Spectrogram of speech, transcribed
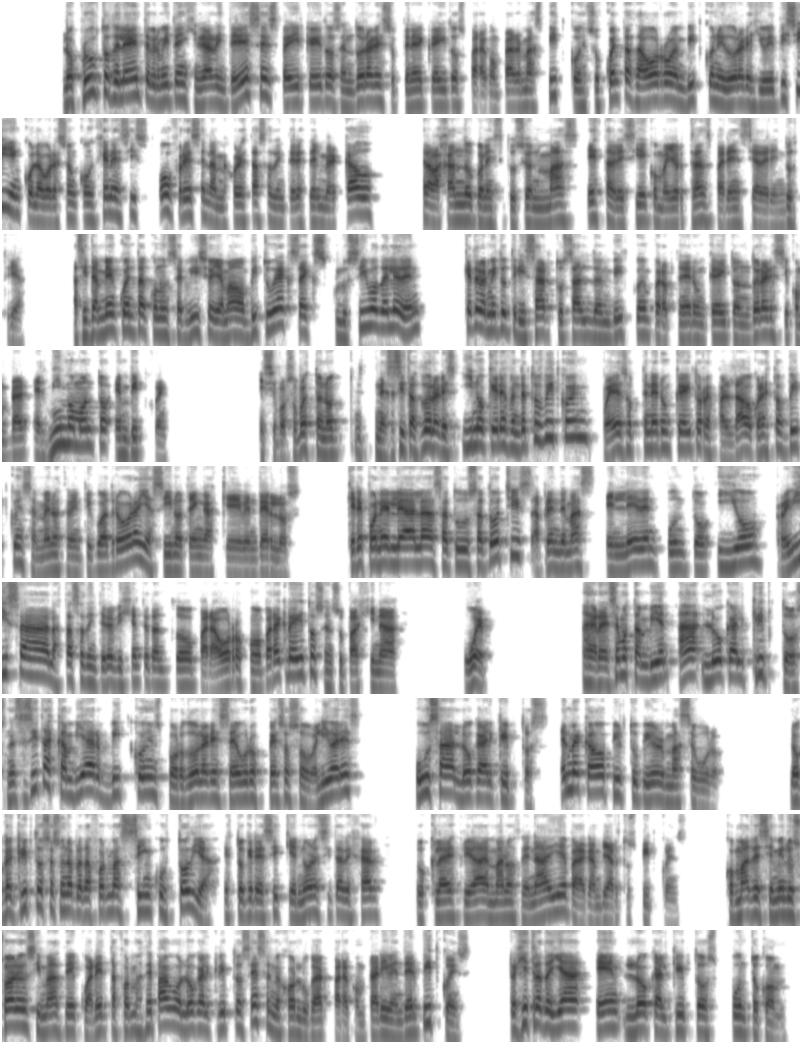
Los productos de Leden te permiten generar intereses, pedir créditos en dólares y obtener créditos para comprar más Bitcoin. Sus cuentas de ahorro en Bitcoin y dólares USDC en colaboración con Genesis ofrecen las mejores tasas de interés del mercado, trabajando con la institución más establecida y con mayor transparencia de la industria. Así también cuentan con un servicio llamado B2X exclusivo de Leden que te permite utilizar tu saldo en Bitcoin para obtener un crédito en dólares y comprar el mismo monto en Bitcoin. Y si por supuesto no necesitas dólares y no quieres vender tus Bitcoin, puedes obtener un crédito respaldado con estos Bitcoins en menos de 24 horas y así no tengas que venderlos. ¿Quieres ponerle alas a tus satoshis? Aprende más en leden.io. Revisa las tasas de interés vigentes tanto para ahorros como para créditos en su página web. Agradecemos también a Local Cryptos. ¿Necesitas cambiar bitcoins por dólares, euros, pesos o bolívares? Usa Local Cryptos, el mercado peer-to-peer más seguro. Local Cryptos es una plataforma sin custodia. Esto quiere decir que no necesitas dejar tus claves privadas en manos de nadie para cambiar tus bitcoins. Con más de 100.000 usuarios y más de 40 formas de pago, Local Cryptos es el mejor lugar para comprar y vender bitcoins. Regístrate ya en localcryptos.com.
